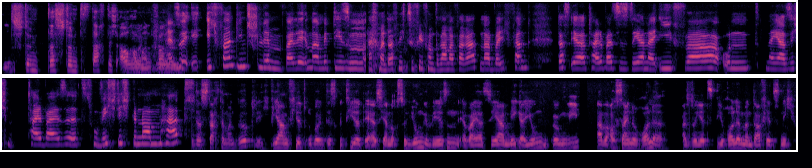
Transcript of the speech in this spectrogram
Das stimmt, das stimmt. Das dachte ich auch am Und, Anfang. äh, Also ich, ich fand ihn schlimm, weil er immer mit diesem, ach, man darf nicht zu viel vom Drama verraten, aber ich fand, dass er teilweise sehr naiv war und, naja, sich teilweise zu wichtig genommen hat. Das dachte man wirklich. Wir haben viel darüber diskutiert. Er ist ja noch so jung gewesen. Er war ja sehr mega jung irgendwie. Aber auch seine Rolle. Also jetzt die Rolle, man darf jetzt nicht,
